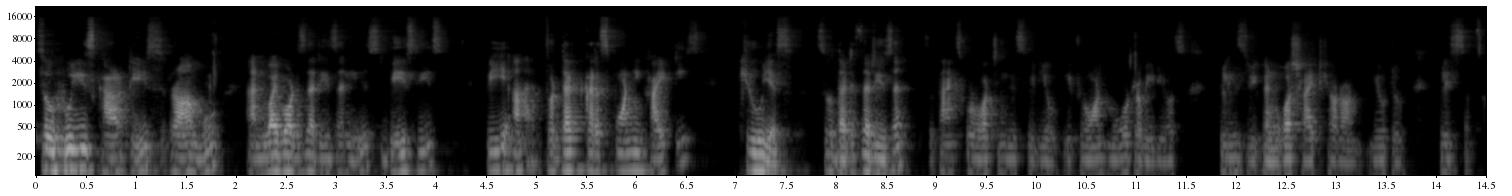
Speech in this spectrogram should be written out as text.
So who is correct is Ramu and why what is the reason is base is PR for that corresponding height is QS. So that is the reason. So thanks for watching this video. If you want more videos, please you can watch right here on YouTube. Please subscribe.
